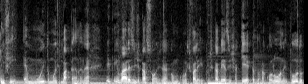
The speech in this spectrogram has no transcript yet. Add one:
Enfim, é muito, muito bacana, né? E tem várias indicações, né? Como, como eu te falei, dor de cabeça, enxaqueca, dor na coluna e tudo.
